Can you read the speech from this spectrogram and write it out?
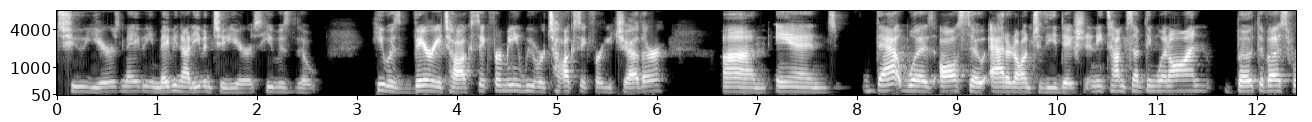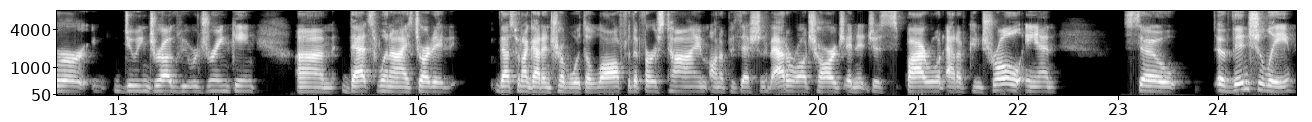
two years, maybe, maybe not even two years. He was the he was very toxic for me. We were toxic for each other, um, and that was also added on to the addiction. Anytime something went on, both of us were doing drugs. We were drinking. Um, that's when I started that's when I got in trouble with the law for the first time on a possession of Adderall charge, and it just spiraled out of control. And so eventually,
